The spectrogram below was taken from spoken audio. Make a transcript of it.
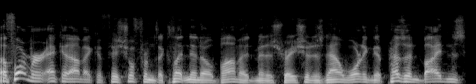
A former economic official from the Clinton and Obama administration is now warning that President Biden's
